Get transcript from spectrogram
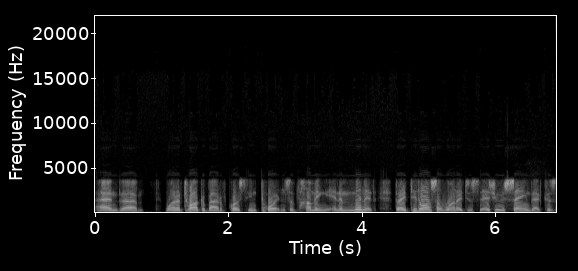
And um, want to talk about, of course, the importance of humming in a minute. But I did also want to just, as you were saying that, because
